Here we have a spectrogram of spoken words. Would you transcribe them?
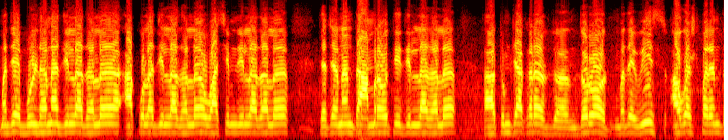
म्हणजे बुलढाणा जिल्हा झालं अकोला जिल्हा झालं वाशिम जिल्हा झालं त्याच्यानंतर अमरावती जिल्हा झालं. तुमच्याकडं दररोज म्हणजे वीस ऑगस्ट पर्यंत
